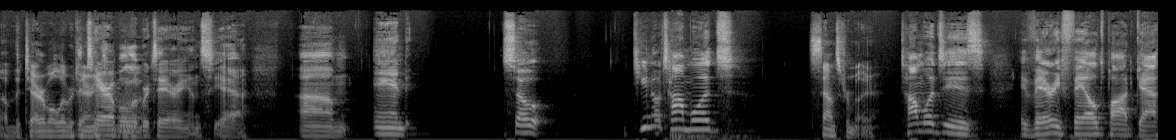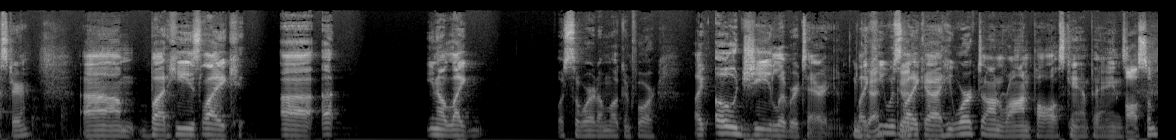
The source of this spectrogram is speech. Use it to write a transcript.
of the terrible libertarians. the terrible Mm. libertarians, yeah. Um, and so, do you know Tom Woods? Sounds familiar. Tom Woods is a very failed podcaster, um, but he's like, uh, uh, you know, like what's the word I'm looking for? Like OG libertarian. Like Okay, he was good. like uh, he worked on Ron Paul's campaigns. Awesome.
